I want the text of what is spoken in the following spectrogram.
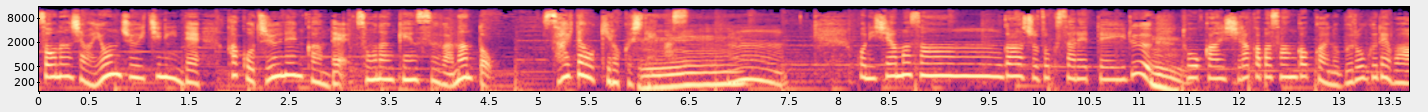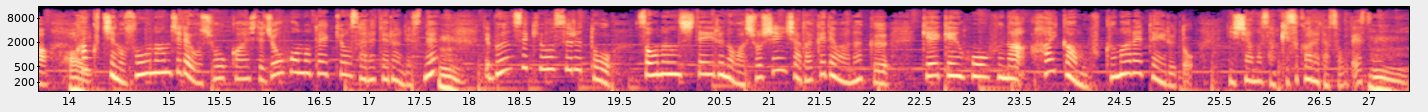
遭難者は41人で過去10年間で遭難件数はなんと最多を記録しています。うん西山さんが所属されている東海白樺山岳会のブログでは、うん、各地の遭難事例を紹介して情報の提供されてるんですね、うん、で分析をすると遭難しているのは初心者だけではなく経験豊富なハイカーも含まれていると西山さん気づかれたそうです、うん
